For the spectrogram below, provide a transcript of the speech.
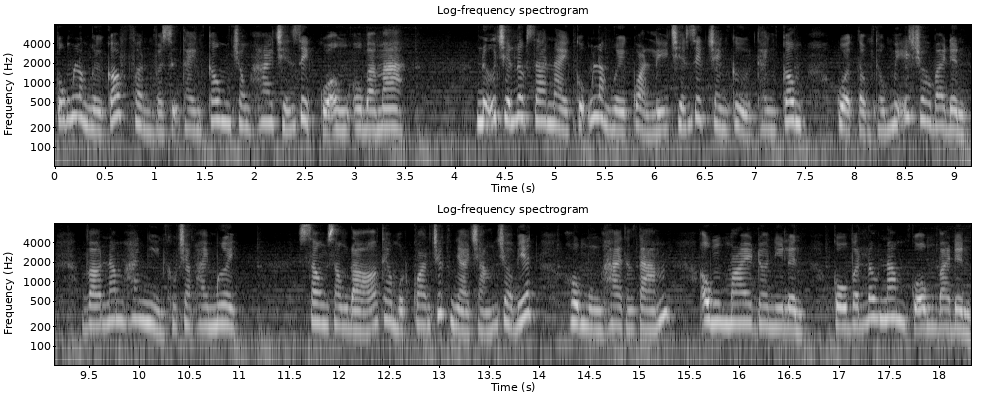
cũng là người góp phần vào sự thành công trong hai chiến dịch của ông Obama. Nữ chiến lược gia này cũng là người quản lý chiến dịch tranh cử thành công của Tổng thống Mỹ Joe Biden vào năm 2020. Song song đó, theo một quan chức Nhà Trắng cho biết, hôm 2 tháng 8, ông Mike Donnellan, cố vấn lâu năm của ông Biden,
